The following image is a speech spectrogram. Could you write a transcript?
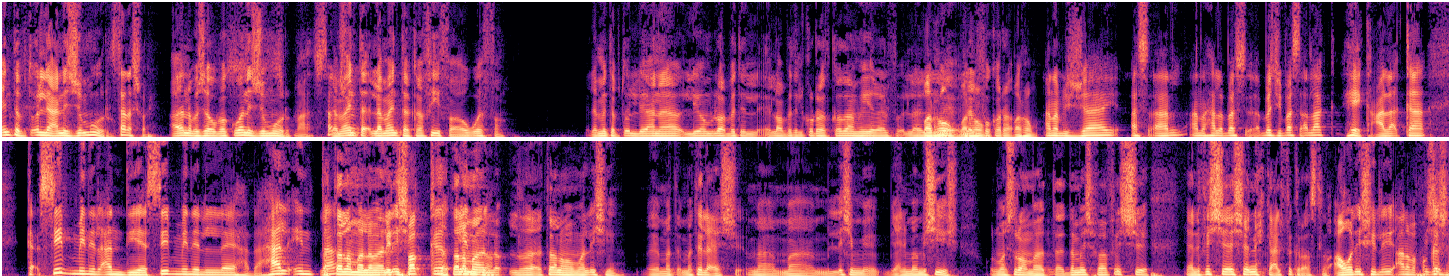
أنت بتقول لي عن الجمهور. استنى شوي. أنا بجاوبك وين الجمهور؟ لما شوي. أنت لما أنت كفيفا أو ويفا لما أنت بتقول لي أنا اليوم لعبة ال- لعبة الكرة القدم هي للف... لل- مرهوم للفقراء. مرهوم أنا مش جاي أسأل أنا هلأ بس بجي بسألك هيك على ك... سيب من الأندية سيب من ال... هذا. هل أنت لطالما لما الاشي لطالما لطالما ما الإشي ما ما طلعش ما ما الإشي يعني ما مشيش والمشروع ما تقدمش ففيش يعني فيش شيء نحكي على الفكرة أصلا. أول شيء اللي أنا ما بفكرش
